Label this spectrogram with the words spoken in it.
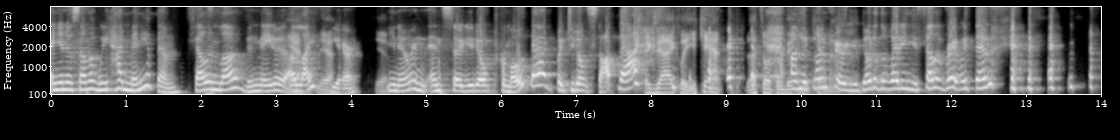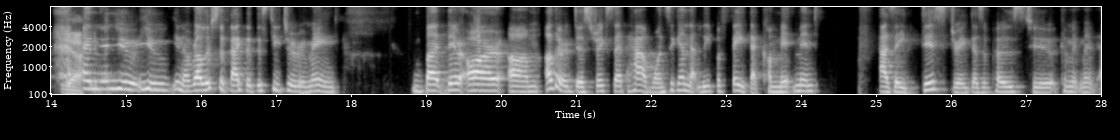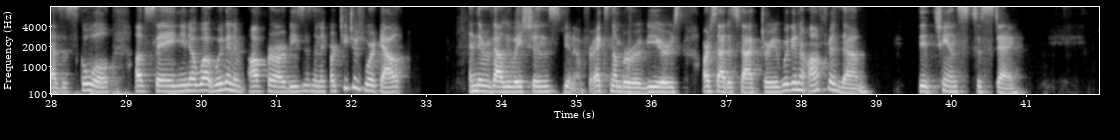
and you know some of we had many of them fell in love and made a, yeah, a life yeah. here yeah. you know and and so you don't promote that but you don't stop that exactly you can't that's what they do. on the contrary you go to the wedding you celebrate with them and then, yeah. and then you you you know relish the fact that this teacher remained but there are um, other districts that have once again that leap of faith that commitment as a district as opposed to commitment as a school of saying you know what we're going to offer our visas and if our teachers work out and their evaluations you know for x number of years are satisfactory we're going to offer them the chance to stay.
